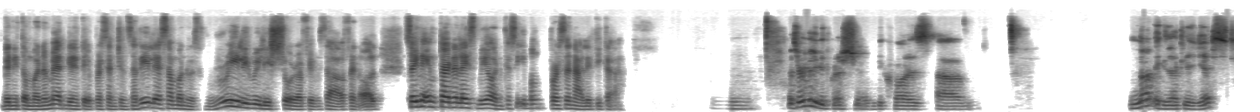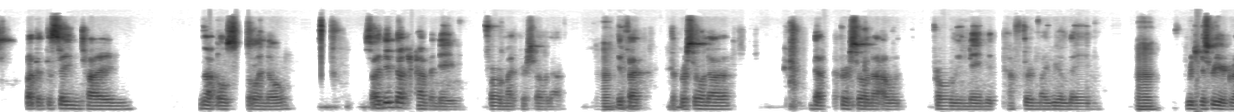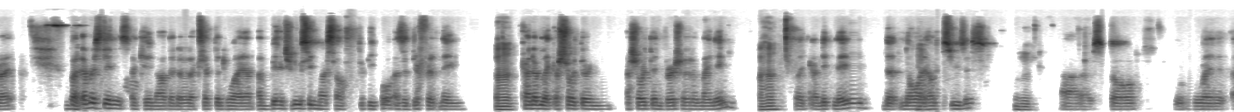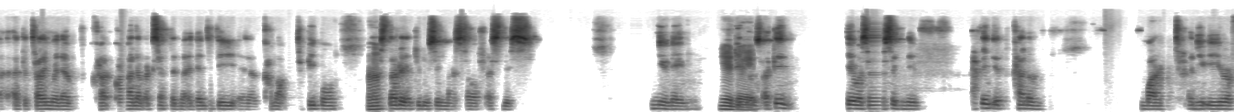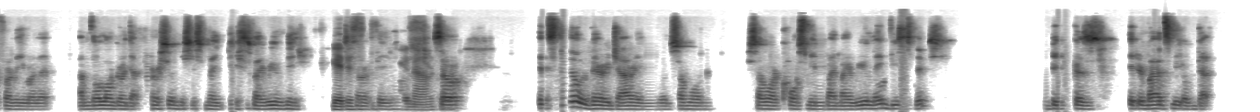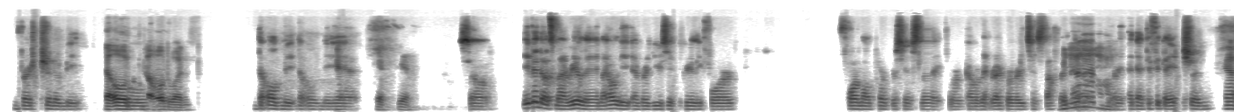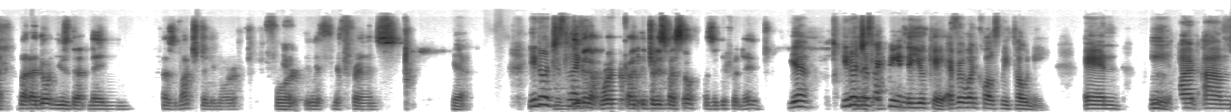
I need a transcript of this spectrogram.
ganito manamit, ganito i-present yung sarili, someone who's really, really sure of himself and all. So, ina-internalize mo yon kasi ibang personality ka. Mm. That's a really good question because um, not exactly yes, but at the same time, not also a no. So I did not have a name for my persona. Uh-huh. In fact, the persona, that persona, I would probably name it after my real name, Uh-huh. which is weird, right? But ever since I came out and I accepted who I am, I've been introducing myself to people as a different name, Uh-huh. kind of like a shortened, a shortened version of my name Uh-huh. like a nickname that no one else uses. Mhm. Uh, so when at the time when I've kind of accepted my identity and I've come out to people, Uh-huh. I started introducing myself as this new name Yun eh. because I think it was a significant. I think it kind of marked a new era for me where that I'm no longer that person. This is my this is my real me Yeah, sort you know. So it's still very jarring when someone someone calls me by my real name these days because it reminds me of that version of me, the old Oh. the old one. the old me, the old me. Yeah. Yeah. yes. So even though it's my real name, I only ever use it really for formal purposes, like for government records and stuff like that, Yeah. or identification. Yeah. But I don't use that name as much anymore for with with friends. Yeah, you know, just like even at work, I introduce myself as a different name. Yeah. You know, Yeah. just like me in the UK, everyone calls me Tony. And uh, um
